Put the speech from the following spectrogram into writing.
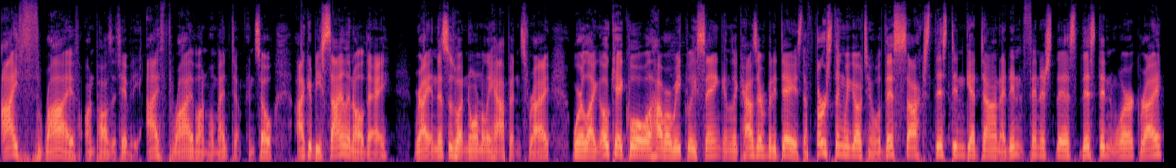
I thrive on positivity. I thrive on momentum. And so I could be silent all day right? And this is what normally happens, right? We're like, okay, cool, we'll have our weekly sync. And like, how's everybody day? Is the first thing we go to. Well, this sucks. This didn't get done. I didn't finish this. This didn't work, right?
